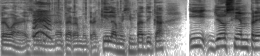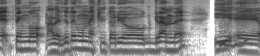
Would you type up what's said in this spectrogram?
Pero bueno, es una perra muy tranquila, muy simpática. Y yo siempre tengo, a ver, yo tengo un escritorio grande y eh,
